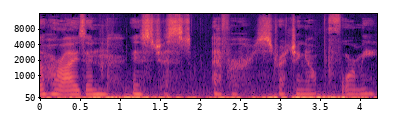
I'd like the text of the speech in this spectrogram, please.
the horizon is just ever stretching out before me.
